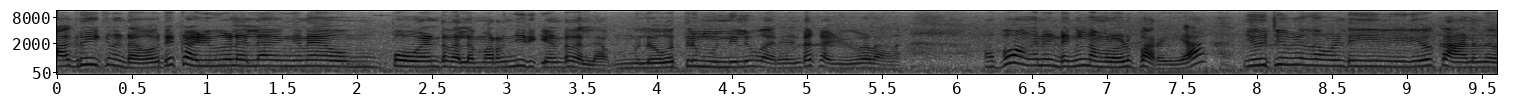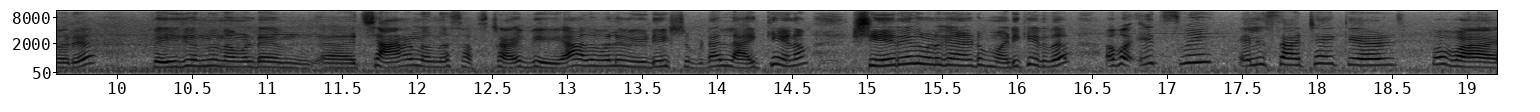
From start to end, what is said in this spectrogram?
ആഗ്രഹിക്കുന്നുണ്ടാവും. അവരുടെ കഴിവുകളെല്ലാം ഇങ്ങനെ പോകേണ്ടതല്ല മറിഞ്ഞിരിക്കേണ്ടതല്ല. ലോകത്തിന് മുന്നിൽ വരേണ്ട കഴിവുകളാണ്. അപ്പോൾ അങ്ങനെ ഉണ്ടെങ്കിൽ നമ്മളോട് പറയുക യൂട്യൂബിൽ നമ്മളുടെ ഈ വീഡിയോ കാണുന്നവർ പേജ് ഒന്ന് നമ്മുടെ ചാനൽ ഒന്ന് സബ്സ്ക്രൈബ് ചെയ്യുക. അതുപോലെ വീഡിയോ ഇഷ്ടപ്പെട്ടാൽ ലൈക്ക് ചെയ്യണം. ഷെയർ ചെയ്ത് കൊടുക്കാനായിട്ട് മടിക്കരുത്. അപ്പോൾ it's me Elisa take care bye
